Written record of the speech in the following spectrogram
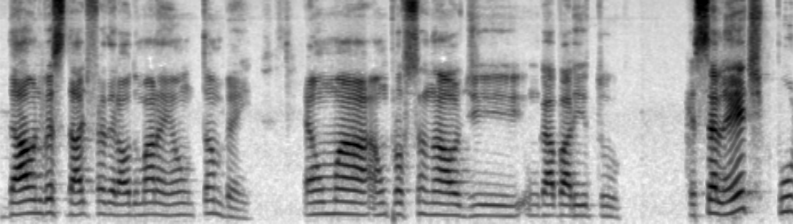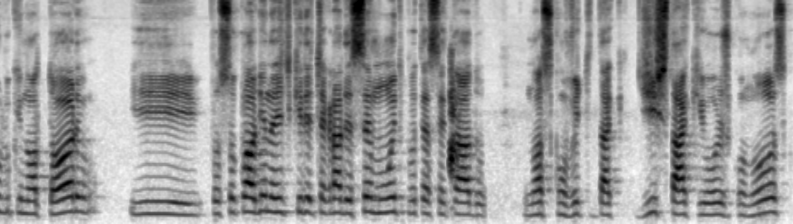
da Universidade Federal do Maranhão também. É, uma, é um profissional de um gabarito excelente, público e notório. E, professor Claudino, a gente queria te agradecer muito por ter aceitado o nosso convite de estar aqui hoje conosco.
